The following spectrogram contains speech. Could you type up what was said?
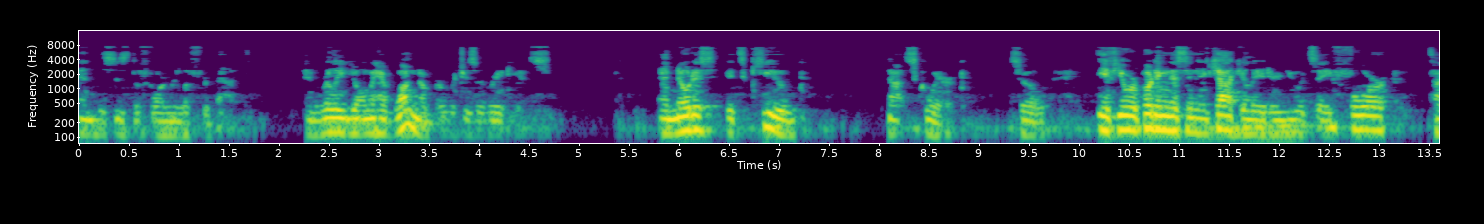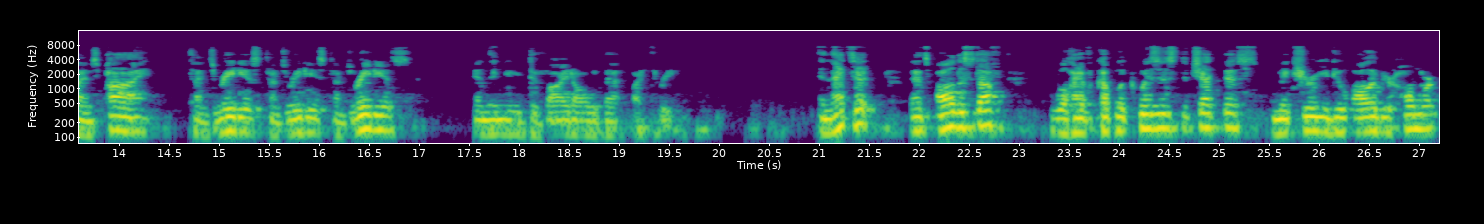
and this is the formula for that. And really, you only have one number, which is a radius. And notice it's cubed, not squared. So if you were putting this in a calculator, you would say 4 times pi times radius times radius times radius, and then you divide all of that by 3. And that's it. That's all the stuff. We'll have a couple of quizzes to check this. Make sure you do all of your homework.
